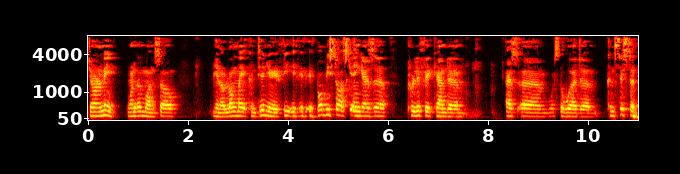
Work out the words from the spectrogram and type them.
Do you know what I mean? One of them ones. So, you know, long may it continue. If he, if, if, if Bobby starts getting as uh, prolific and um, as um, what's the word um, consistent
